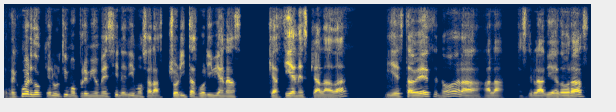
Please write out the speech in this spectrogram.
Recuerdo que el último premio Messi le dimos a las cholitas bolivianas que hacían escalada y esta vez ¿no? a, a las gladiadoras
